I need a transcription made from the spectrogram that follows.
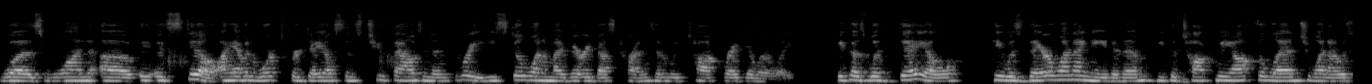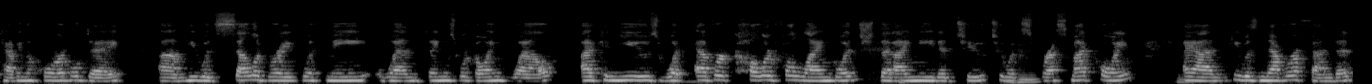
was one of, it's still, I haven't worked for Dale since 2003. He's still one of my very best friends, and we talk regularly. Because with Dale, he was there when I needed him. He could talk me off the ledge when I was having a horrible day. Um, he would celebrate with me when things were going well. I can use whatever colorful language that I needed to to mm-hmm. express my point. Mm-hmm. And he was never offended.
